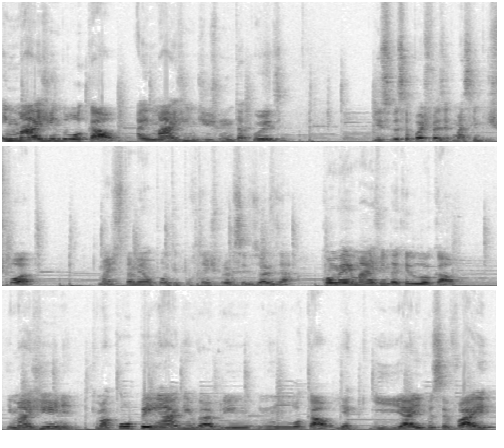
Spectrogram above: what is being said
imagem do local. A imagem diz muita coisa. Isso você pode fazer com uma simples foto, mas também é um ponto importante para você visualizar. Como é a imagem daquele local? Imagine que uma Copenhagen vai abrir em um local e, e aí você vai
